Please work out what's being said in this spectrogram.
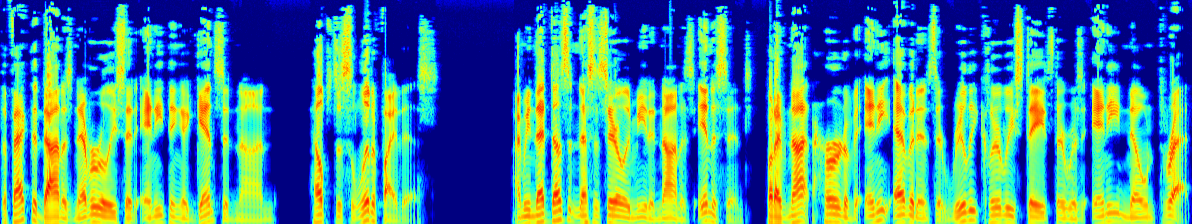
The fact that Don has never really said anything against Adnan helps to solidify this. I mean, that doesn't necessarily mean Adnan is innocent, but I've not heard of any evidence that really clearly states there was any known threat.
